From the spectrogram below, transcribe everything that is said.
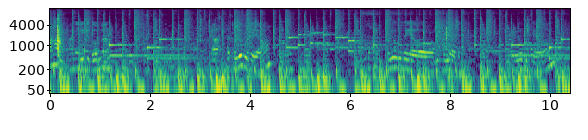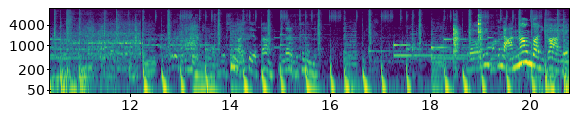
않아. 안에 이렇게 넣으면 뭐, 자, 자 돌려보세요. 자, 돌려보세요. 돌려야 돼. 돌려보세요. 어, 힘 많이 쓰였다. 옛날에 못했는데. 막 근데 안 나온다니까. 얘.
